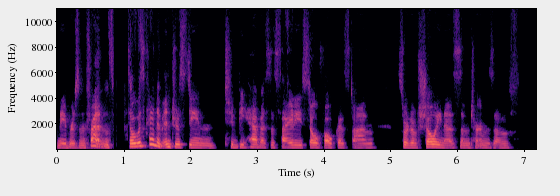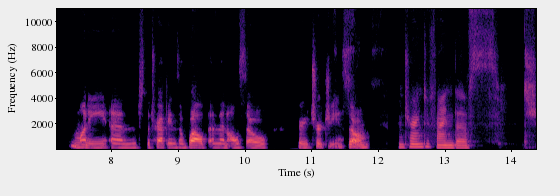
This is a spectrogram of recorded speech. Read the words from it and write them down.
neighbors and friends. So it was kind of interesting to be have a society so focused on sort of showing us in terms of money and the trappings of wealth and then also very churchy. So I'm trying to find this sh-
